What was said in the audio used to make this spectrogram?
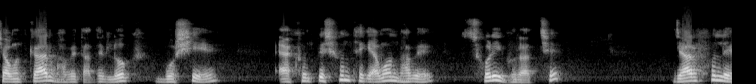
চমৎকারভাবে তাদের লোক বসিয়ে এখন পেছন থেকে এমনভাবে ছড়ি ঘোরাচ্ছে, যার ফলে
